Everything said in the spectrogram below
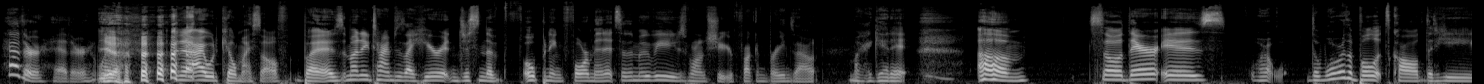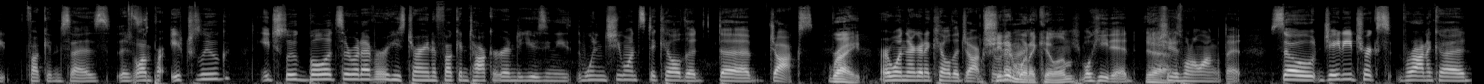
Heather, Heather. Like, Yeah. and I would kill myself. But as many times as I hear it, and just in the opening four minutes of the movie, you just want to shoot your fucking brains out. I'm like, I get it. Um, so there is what the what were the bullets called that he fucking says? There's one part each slug, each slug bullets or whatever. He's trying to fucking talk her into using these when she wants to kill the the jocks Right. or when they're gonna kill the jocks. She didn't want to kill him. Well, he did. Yeah. She just went along with it. So JD tricks Veronica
